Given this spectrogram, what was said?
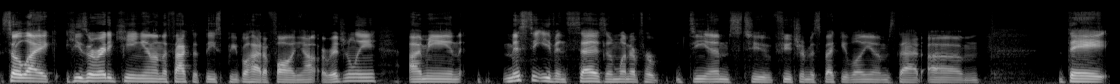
So, like, he's already keying in on the fact that these people had a falling out originally. I mean, Misty even says in one of her DMs to future Miss Becky Williams that um, they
